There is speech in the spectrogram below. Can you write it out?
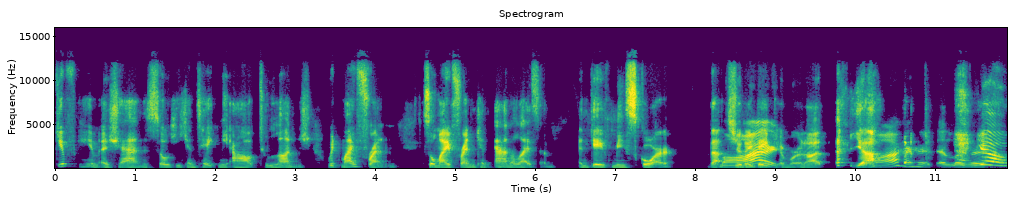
give him a chance so he can take me out to lunch with my friend. So my friend can analyze him and gave me score that should I date him or not. yeah. Smart. I love it. Yeah.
